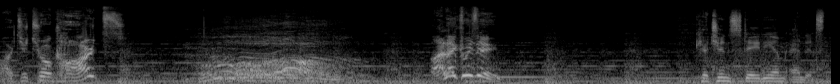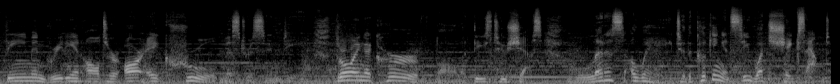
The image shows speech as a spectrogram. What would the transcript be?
Artichoke hearts? Oh. À la cuisine! Kitchen Stadium and its theme ingredient altar are a cruel mistress indeed, throwing a curveball at these two chefs. Let us away to the cooking and see what shakes out.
